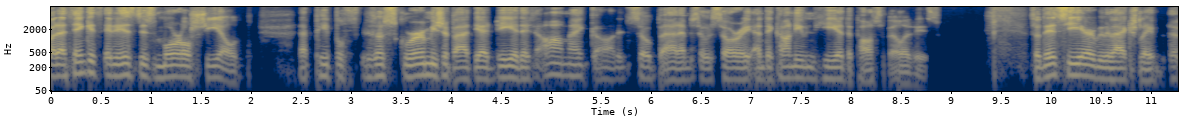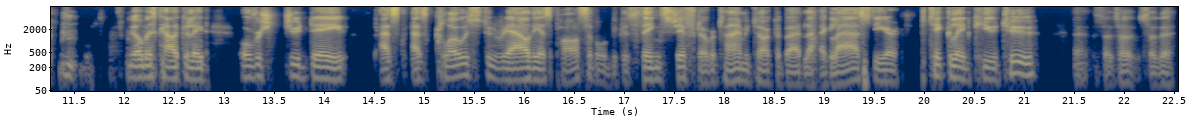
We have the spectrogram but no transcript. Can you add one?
but I think it, it is this moral shield that people are so squirmish about the idea that, oh my God, it's so bad, I'm so sorry, and they can't even hear the possibilities. So this year we will actually, we always calculate overshoot day as as close to reality as possible because things shift over time. We talked about like last year, particularly in Q2. Uh, so so so the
